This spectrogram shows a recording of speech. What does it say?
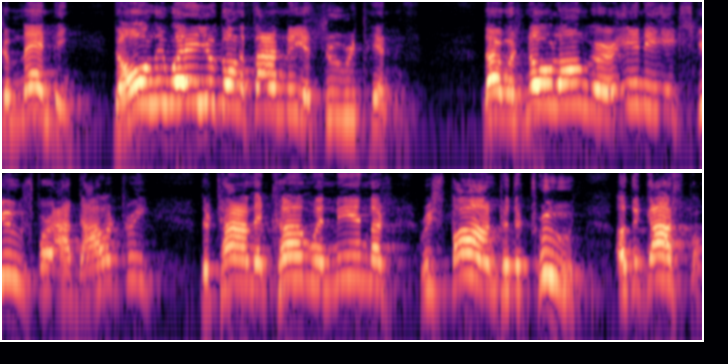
demanding the only way you're going to find me is through repentance. There was no longer any excuse for idolatry. The time had come when men must respond to the truth of the gospel.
